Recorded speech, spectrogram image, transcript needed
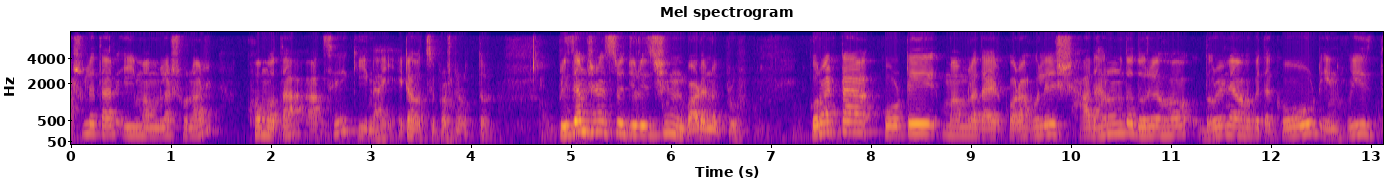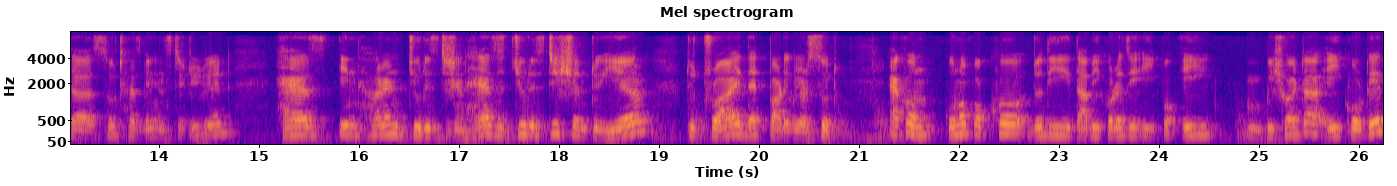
আসলে তার এই মামলা শোনার ক্ষমতা আছে কি নাই? এটা হচ্ছে প্রশ্নের উত্তর। Presumption as jurisdiction burden of proof কোনো একটা কোর্টে মামলা দায়ের করা হলে সাধারণত ধরে ধরে নেওয়া হবে the court in which the suit has been instituted has inherent jurisdiction, has jurisdiction to hear, to try that particular suit. এখন কোনো পক্ষ যদি দাবি করে যে এই এই বিষয়টা এই কোর্টের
